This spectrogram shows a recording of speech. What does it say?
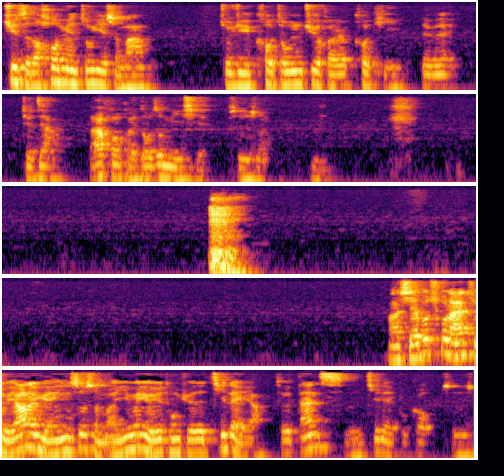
句子的后面注意什么？注意扣中句和扣题，对不对？就这样。来回回都这么一写，是不是？嗯。啊，写不出来主要的原因是什么？因为有些同学的积累啊，这个单词积累不够，是不是？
